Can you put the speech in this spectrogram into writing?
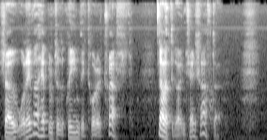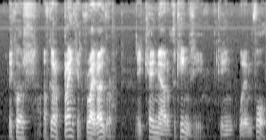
So whatever happened to the Queen Victoria Trust, they'll have to go and chase after. Because I've got a blanket right over it. It came out of the King's head, King William IV,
